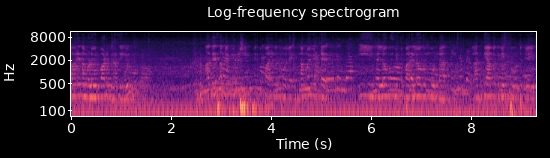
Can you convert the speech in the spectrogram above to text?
അവരെ നമ്മൾ ഒരുപാട് മിസ് ചെയ്യും. അതേസമയം ഇവിടെ ഷിഫ്റ്റ് പറഞ്ഞതുപോലെ നമ്മെ വിട്ട് ഈ ഹലോകം വിട്ട് പരലോകം കൂട്ട അധ്യാപകരെയും സുഹൃത്തുക്കളെയും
